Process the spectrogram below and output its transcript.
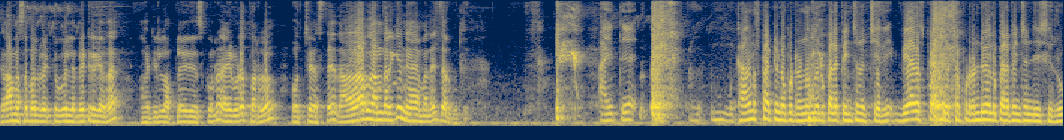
గ్రామ సభలు పెట్టి ఊళ్ళో పెట్టరు కదా వాటిల్లో అప్లై చేసుకున్నారు. అవి కూడా త్వరలో వచ్చేస్తే దాదాపు అందరికీ న్యాయం అనేది జరుగుతుంది అయితే కాంగ్రెస్ పార్టీ ఉన్నప్పుడు రెండు వందల రూపాయల పెన్షన్ వచ్చేది బీఆర్ఎస్ పార్టీ వచ్చినప్పుడు రెండు వేల రూపాయల పెన్షన్ చేసిర్రు.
